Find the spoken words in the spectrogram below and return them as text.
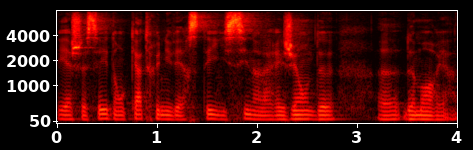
les HEC, donc quatre universités ici dans la région de Montréal.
